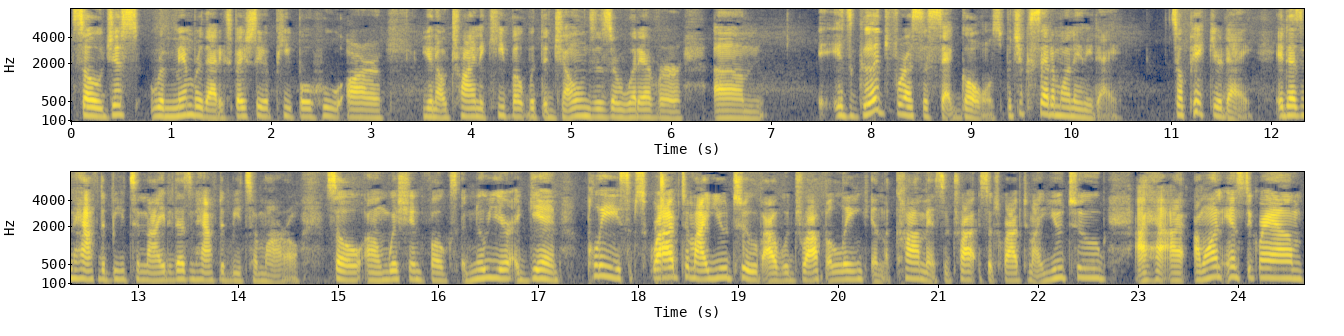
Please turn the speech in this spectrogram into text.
So just remember that, especially the people who are, you know, trying to keep up with the Joneses or whatever. Um, it's good for us to set goals, but you can set them on any day. So pick your day. It doesn't have to be tonight. It doesn't have to be tomorrow. So um, wishing folks a new year again. Please subscribe to my YouTube. I will drop a link in the comments. Subscribe, subscribe to my YouTube. I ha- I, I'm on Instagram.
